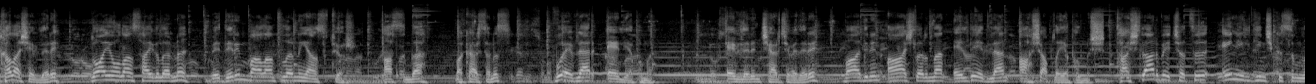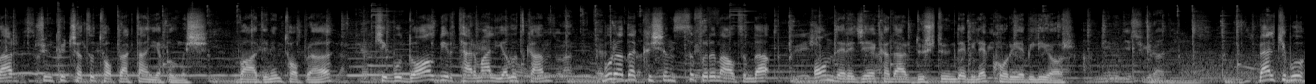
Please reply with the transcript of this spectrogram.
Kalaş evleri doğaya olan saygılarını ve derin bağlantılarını yansıtıyor. Aslında bakarsanız bu evler el yapımı. Evlerin çerçeveleri vadinin ağaçlarından elde edilen ahşapla yapılmış. Taşlar ve çatı en ilginç kısımlar çünkü çatı topraktan yapılmış. Vadinin toprağı ki bu doğal bir termal yalıtkan burada kışın sıfırın altında 10 dereceye kadar düştüğünde bile koruyabiliyor. Belki bu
